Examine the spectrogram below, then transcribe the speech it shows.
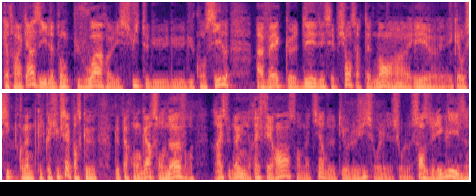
95. Et il a donc pu voir les suites du, du, du concile avec des déceptions certainement, hein, et, euh, et qui a aussi quand même quelques succès, parce que le Père Congar, son œuvre, reste tout de même une référence en matière de théologie sur, les, sur le sens de l'Église.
